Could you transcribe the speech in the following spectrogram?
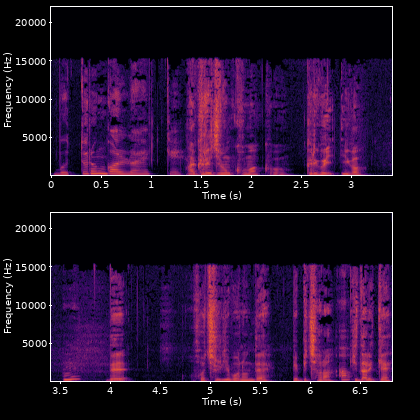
못 들은 걸로 할게. 아 그래 좀 고맙고 그리고 이- 이거 응? 내 호출기 번호인데 삐삐 쳐라 어. 기다릴게.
